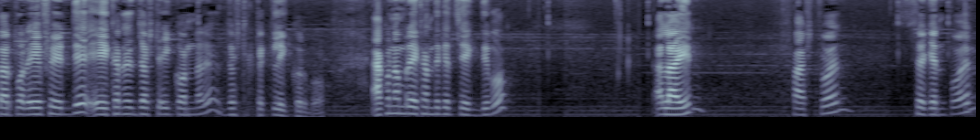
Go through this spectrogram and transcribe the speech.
তারপর এফ এইট দিয়ে এখানে জাস্ট এই কর্নারে জাস্ট একটা ক্লিক করব। এখন আমরা এখান থেকে চেক দিব। Align first point second point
